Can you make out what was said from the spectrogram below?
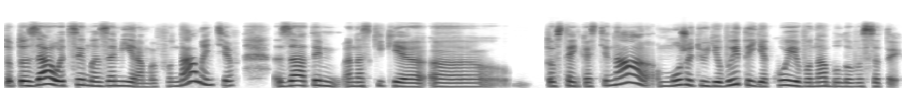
тобто за оцими замірами фундаментів, за тим, наскільки е, товстенька стіна, можуть уявити, якої вона була висоти.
